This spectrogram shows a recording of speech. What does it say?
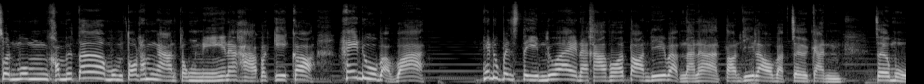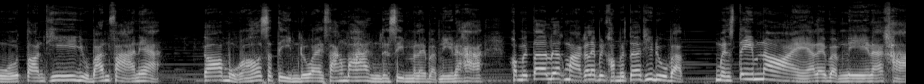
ส่วนมุมคอมพิวเตอร์มุมโต๊ะทำงานตรงนี้นะคะเมื่อกี้ก็ให้ดูแบบว่า ให้ดูเป็นสตรีมด้วยนะคะ เพราะว่าตอนที่แบบนั้นอะตอนที่เราแบบเจอกันเจอหมูตอนที่อยู่บ้านฟ้าเนี่ยก็หมูก็เข้าสตรีมด้วยสร้างบ้านเดอะซิมอะไรแบบนี้นะคะ คอมพิวเตอร์เลือกมาก็เลยเป็นคอมพิวเตอร์ที่ดูแบบเหมือนสตรีมหน่อยอะไรแบบนี้นะคะ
